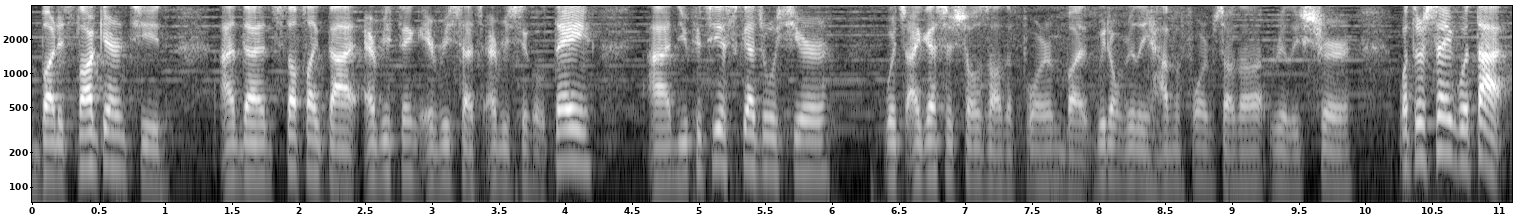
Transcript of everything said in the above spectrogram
but it's not guaranteed. And then stuff like that, everything, it resets every single day. And you can see a schedule here, which I guess it shows on the forum, but we don't really have a forum, so I'm not really sure what they're saying with that.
